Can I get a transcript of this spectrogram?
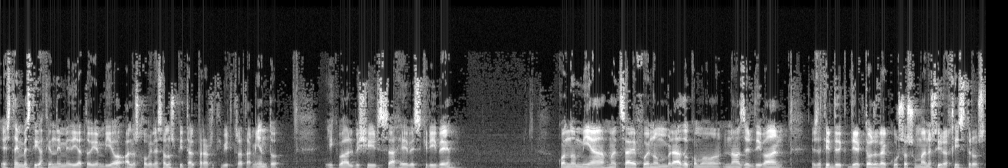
esta investigación de inmediato y envió a los jóvenes al hospital para recibir tratamiento. Iqbal Bashir Saheb escribe cuando Mia Ahmad fue nombrado como Nazir Divan, es decir, director de recursos humanos y registros.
